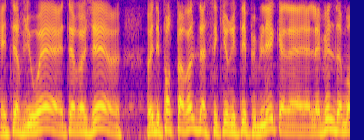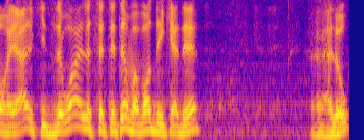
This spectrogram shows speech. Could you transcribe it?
interviewait, interrogeait un, un des porte-parole de la sécurité publique à la, à la ville de Montréal qui disait, ouais, là, cet été, on va avoir des cadets. Euh, allô?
